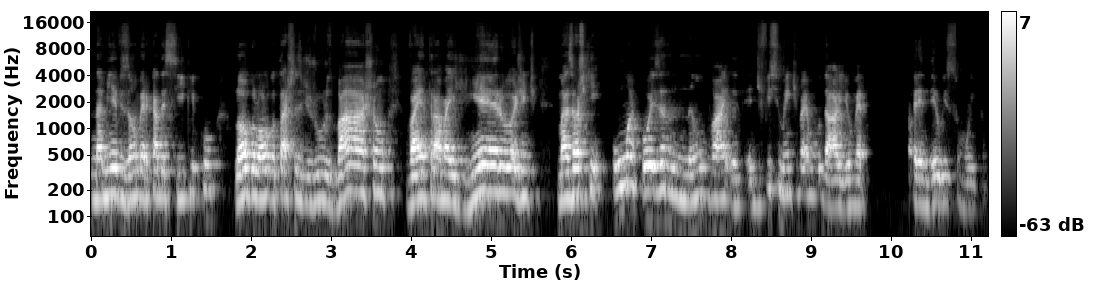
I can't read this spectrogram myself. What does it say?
na minha visão, o mercado é cíclico, logo, logo taxas de juros baixam, vai entrar mais dinheiro, a gente. Mas eu acho que uma coisa não vai, dificilmente vai mudar, e o mercado aprendeu isso muito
